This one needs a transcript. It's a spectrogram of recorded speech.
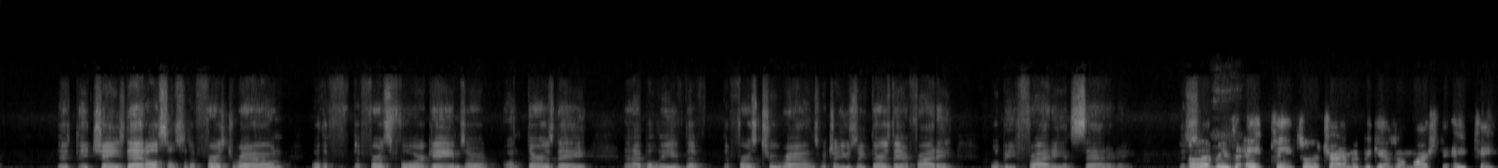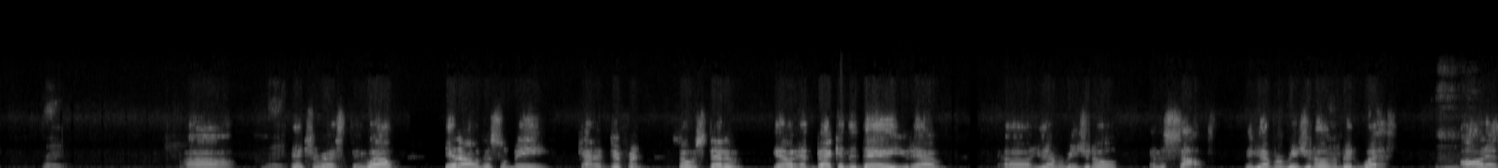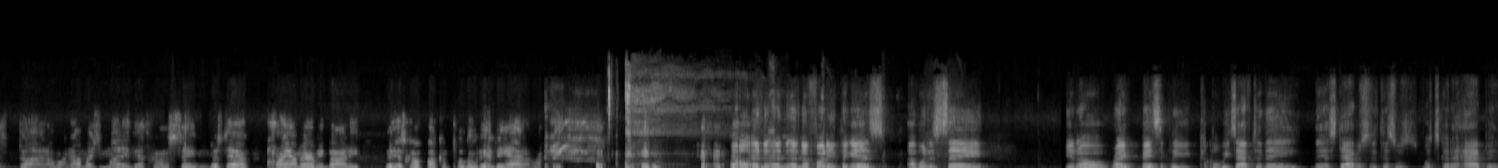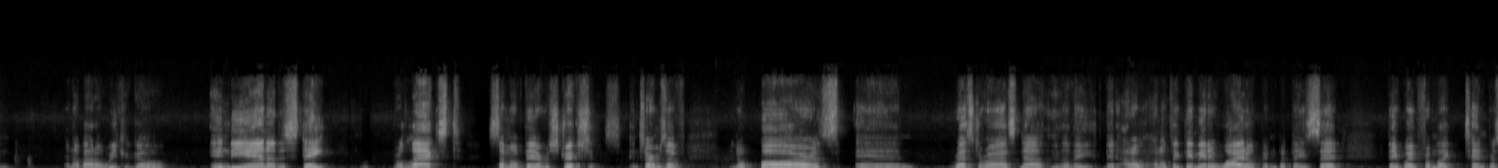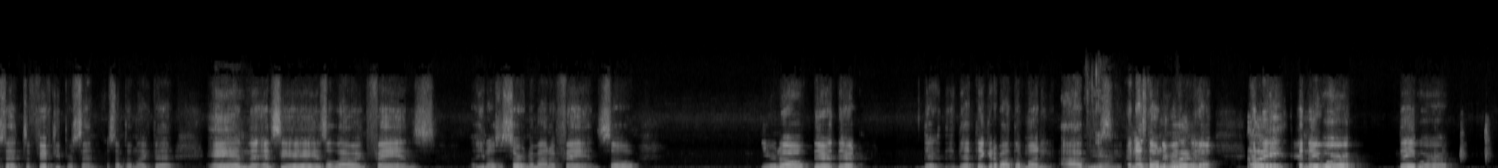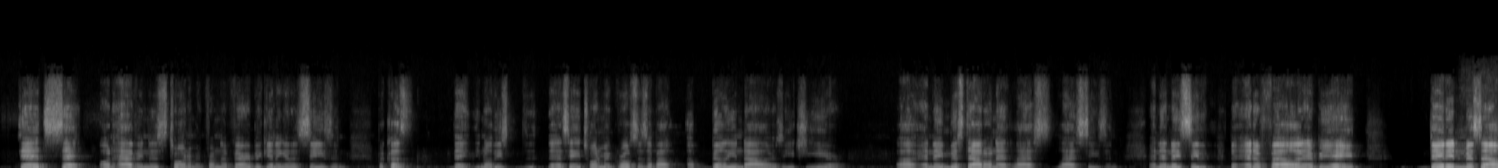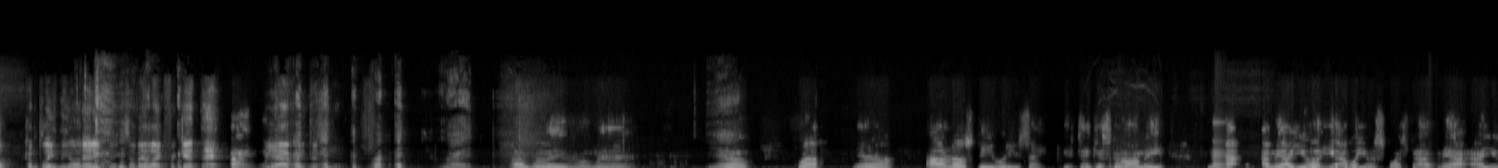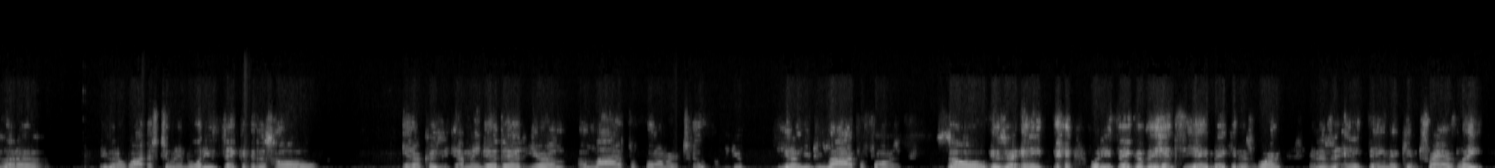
they, they changed that also. So the first round or the the first four games are on Thursday, and I believe the the first two rounds, which are usually Thursday and Friday, will be Friday and Saturday. So year. that means the 18th. So the tournament begins on March the 18th. Right, Wow. right. Interesting. Well, you know, this will be kind of different. So instead of, you know, back in the day, you'd have uh, you'd have a regional in the South, then you have a regional in the Midwest. Mhm. All that's done. I wonder how much money that's going to save just to have cram everybody. They're just going to fucking pollute Indiana, right? oh, and, and and the funny thing is, I want to say, you know, right, basically a couple weeks after they they established that this was what's going to happen, and about a week ago, Indiana, the state, relaxed some of their restrictions in terms of, you know, bars and restaurants. Now, you know, they, they I don't I don't think they made it wide open, but they said they went from like 10% to 50% or something like that. And the NCAA is allowing fans, you know, a certain amount of fans. So you know they're they're they're they're thinking about the money obviously and that's the only reason you know and they and they were they were dead set on having this tournament from the very beginning of the season because they you know these the ncaa tournament grosses about a billion dollars each year uh, and they missed out on that last last season and then they see the nfl and nba they didn't miss out completely on anything so they're like forget that right. we have it this year Right, right. Unbelievable, man. Yeah. So, well, you know, I don't know, Steve. What do you think? You think it's going? to I mean, now, I mean, are you? you well, you're a sports. fan. I mean, are, are you gonna you gonna watch tune in? But what do you think of this whole? You know, because I mean, they're, they're, you're a, a live performer too. I mean, you you know, you do live performance. So, is there any? What do you think of the NCAA making this work? And is there anything that can translate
